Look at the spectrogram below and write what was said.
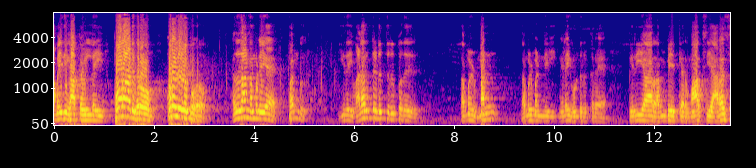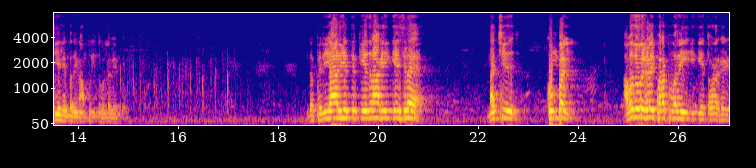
அமைதி காக்கவில்லை. போராடுகிறோம் குரல் எழுப்புகிறோம். அதுதான் நம்முடைய பண்பு. இதை வளர்த்தெடுத்திருப்பது தமிழ் மண் தமிழ் மண்ணில் நிலை கொண்டிருக்கிற பெரியார் அம்பேத்கர் மார்க்சிய அரசியல் என்பதை நாம் புரிந்து கொள்ள வேண்டும். இந்த பெரியாரியத்திற்கு எதிராக இங்கே சில நச்சு கும்பல் அவதூறுகளை பரப்புவதை இங்கே தோழர்கள்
